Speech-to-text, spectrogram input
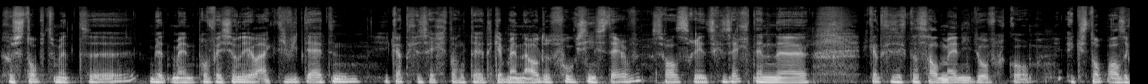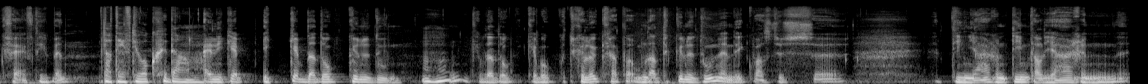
gestopt met, eh, met mijn professionele activiteiten. Ik had gezegd altijd, ik heb mijn ouders vroeg zien sterven, zoals reeds gezegd. En eh, ik had gezegd, dat zal mij niet overkomen. Ik stop als ik 50 ben. Dat heeft u ook gedaan. En ik heb, ik heb dat ook kunnen doen. Mhm. Ik, heb dat ook, ik heb ook het geluk gehad om dat te kunnen doen. En ik was dus tien jaar, een tiental jaren in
